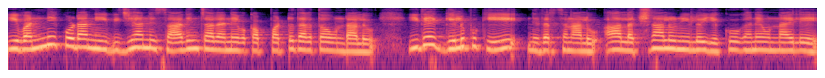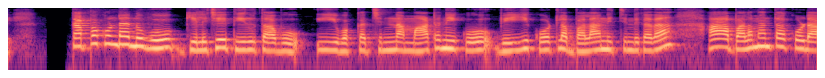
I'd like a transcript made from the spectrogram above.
ఇవన్నీ కూడా నీ విజయాన్ని సాధించాలనే ఒక పట్టుదలతో ఉండాలి. ఇదే గెలుపుకి నిదర్శనాలు. ఆ లక్షణాలు నీలో ఎక్కువగానే ఉన్నాయిలే. తప్పకుండా నువ్వు గెలిచే తీరుతావు. ఈ ఒక్క చిన్న మాట నీకు వెయ్యి కోట్ల బలాన్నిచ్చింది కదా? ఆ బలమంతా కూడా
